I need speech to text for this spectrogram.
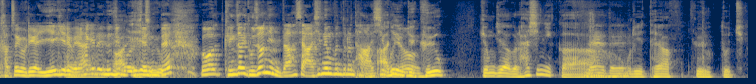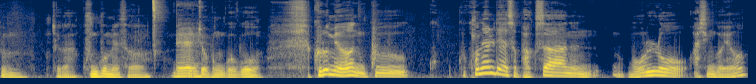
갑자기 우리가 이 얘기를 어... 왜 하게 됐는지 모르겠는데, 그거 굉장히 도전입니다. 사실 아시는 분들은 다 아시고요. 아니, 근데 교육 경제학을 하시니까 네네. 우리 대학 교육도 지금 제가 궁금해서 네. 여쭤본 거고 그러면 그, 그 코넬대에서 박사는 뭘로 하신 거예요?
